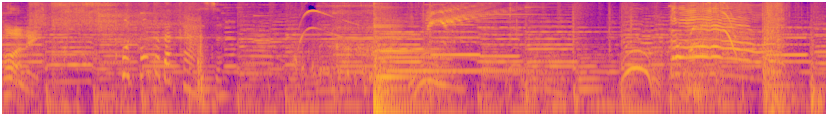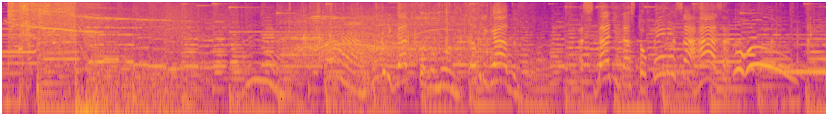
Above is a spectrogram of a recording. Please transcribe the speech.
Molly. Por conta da casa. Ah, obrigado todo mundo. Obrigado. A cidade das toupeiras arrasa. Uhul!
